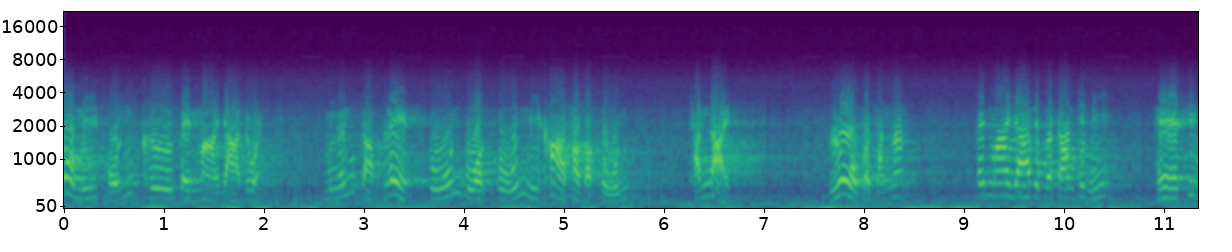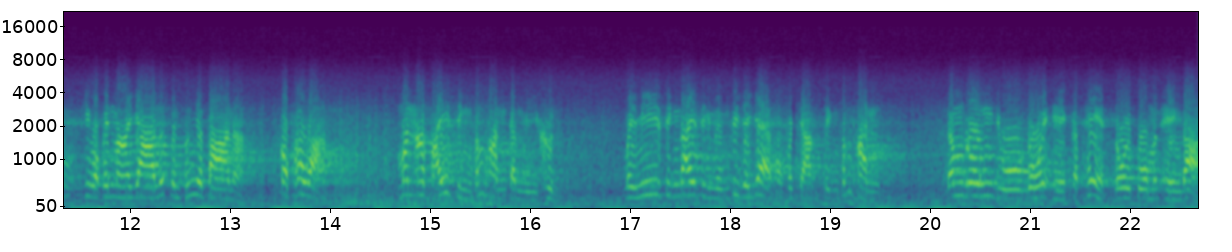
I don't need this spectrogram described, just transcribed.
ก็มีผลคือเป็นมายาด้วย เหมือนกับเลขศูนย์บวกศูนย์มีค่าเท่ากับศูนย์ชั้นใด โลกก็ชั้นนั้นเป็นมายาด้วยประการเช่นนี้ เหตุที่ที่ว่าเป็นมายาหรือเป็นสุญญตาน่ะ ก็เพราะว่ามันอาศัยสิ่งสัมพันธ์กันมีขึ้น ไม่มีสิ่งใดสิ่งหนึ่งที่จะแยกออกไปจากสิ่งสัมพันธ์ดำรงอยู่โดยเอกเทศโดยตัวมันเองได้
